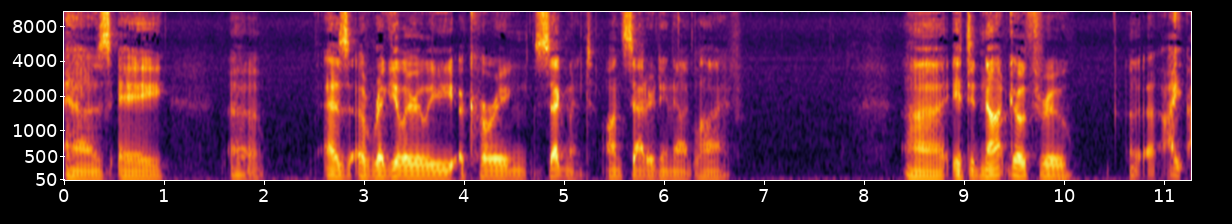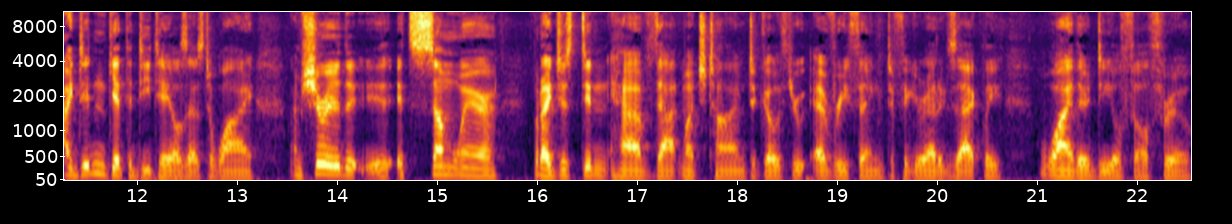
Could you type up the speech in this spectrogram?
as a uh, as a regularly occurring segment on Saturday Night Live. Uh, it did not go through. Uh, I I didn't get the details as to why. I'm sure that it's somewhere, but I just didn't have that much time to go through everything to figure out exactly why their deal fell through.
